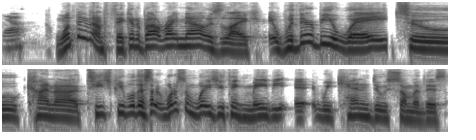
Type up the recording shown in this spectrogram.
Yeah. One thing that I'm thinking about right now is like, would there be a way to kind of teach people this? What are some ways you think maybe it, we can do some of this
